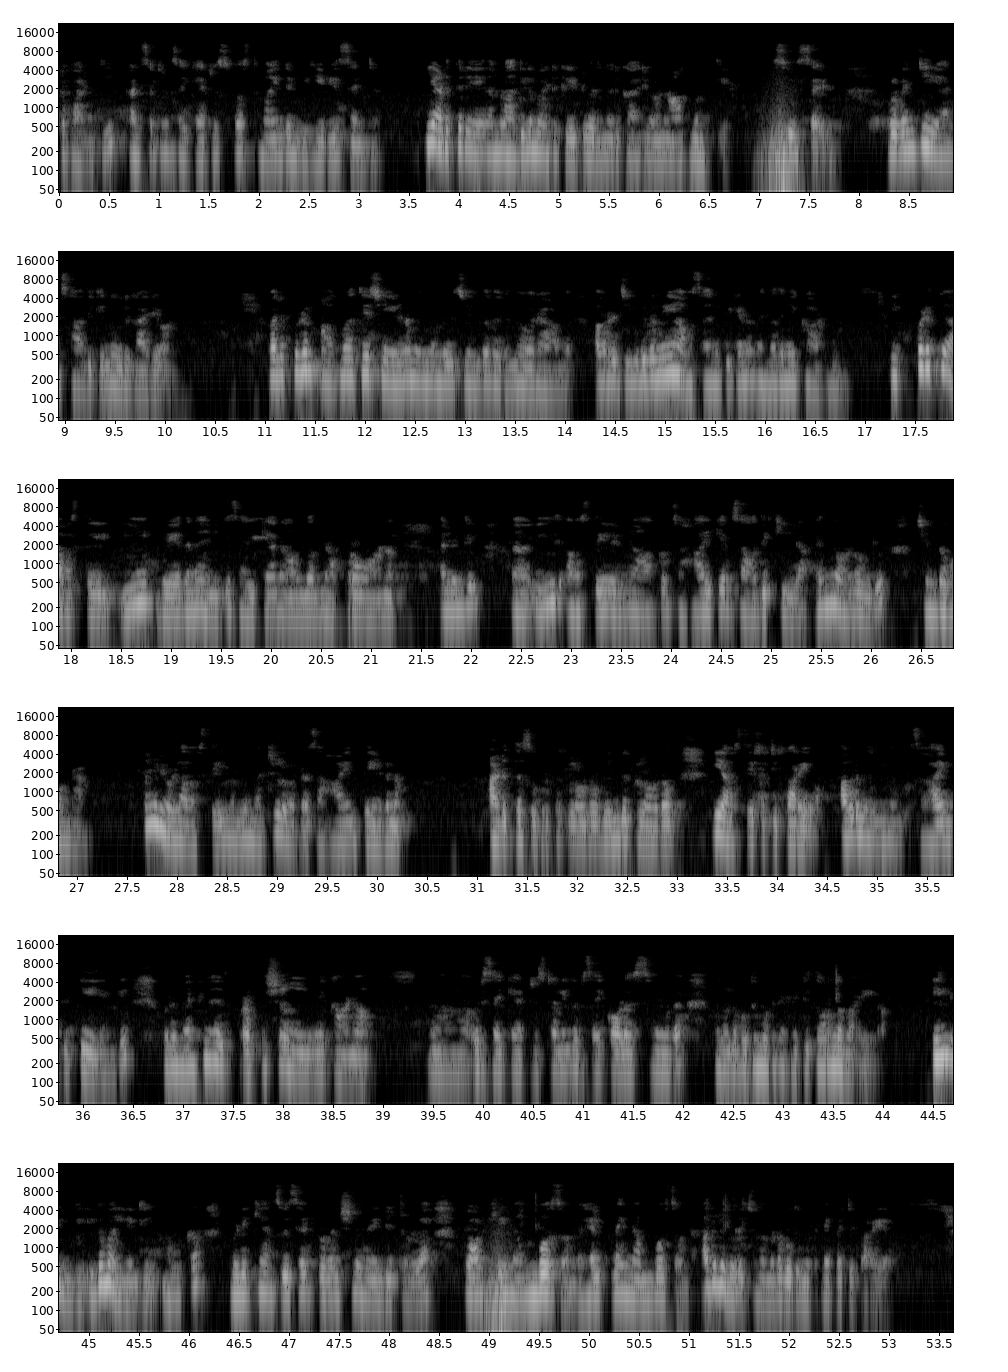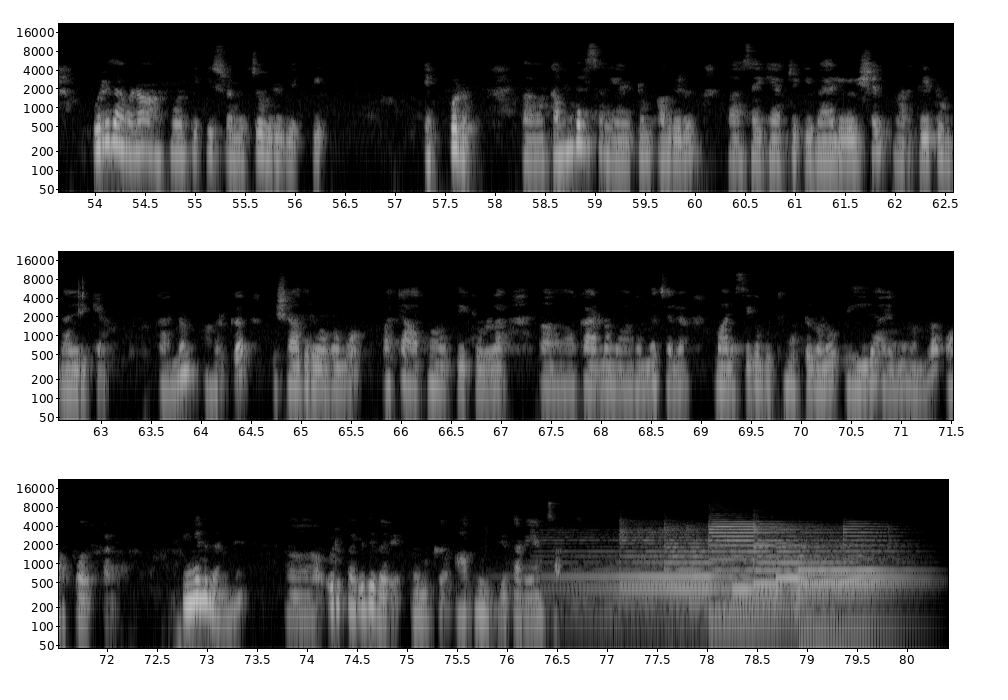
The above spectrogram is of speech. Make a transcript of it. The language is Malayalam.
Doctor Parvathy consultant psychiatrist first mind and behaviour centre ഈ അടുത്തിടെ നമ്മൾ അധികമായിട്ട് കേട്ടുവരുന്ന ഒരു കാര്യമാണ് ആത്മഹത്യ സൂയിസൈഡ് പ്രിവെന്റ് ചെയ്യാൻ സാധിക്കുന്ന ഒരു കാര്യമാണ്. പലപ്പോഴും ആത്മഹത്യ ചെയ്യണം എന്നുള്ളൊരു ചിന്ത വരുന്ന ഒരാൾ അവരുടെ ജീവിതമേ അവസാനിപ്പിക്കണം എന്നതിനേക്കാളും ഇപ്പോഴത്തെ അവസ്ഥയിൽ ഈ വേദന എനിക്ക് സഹിക്കാനാവുന്നതിനപ്പുറമാണ്. അല്ലെങ്കിൽ ഈ അവസ്ഥയിൽ എന്നെ ആർക്കും സഹായിക്കാൻ സാധിക്കില്ല എന്നുള്ള ഒരു ചിന്ത കൊണ്ടാണ്. അങ്ങനെയുള്ള അവസ്ഥയിൽ നമ്മൾ മറ്റുള്ളവരുടെ സഹായം തേടണം. അടുത്ത സുഹൃത്തുക്കളോടോ ബന്ധുക്കളോടോ ഈ അവസ്ഥയെപ്പറ്റി പറയുക. അവിടെ നിന്ന് നമുക്ക് സഹായം കിട്ടിയില്ലെങ്കിൽ ഒരു മെന്റൽ ഹെൽത്ത് പ്രൊഫഷണലിനെ കാണുക. ഒരു സൈക്കാട്രിസ്റ്റ് അല്ലെങ്കിൽ ഒരു സൈക്കോളജിസ്റ്റിനോട് നിങ്ങളുടെ ബുദ്ധിമുട്ടിനെ പറ്റി തുറന്നു പറയുക. ഇല്ലെങ്കിൽ ഇതുമല്ലെങ്കിൽ നമുക്ക് വിളിക്കാൻ സൂയിസൈഡ് പ്രിവെൻഷന് വേണ്ടിയിട്ടുള്ള ടോൾ ഫ്രീ നമ്പേഴ്സ് ഉണ്ട് ഹെൽപ്പ് ലൈൻ നമ്പേഴ്സ് ഉണ്ട്. അതിൽ വിളിച്ച് നമ്മുടെ ബുദ്ധിമുട്ടിനെ പറ്റി പറയുക. ഒരു തവണ ആത്മഹത്യക്ക് ശ്രമിച്ച ഒരു വ്യക്തി എപ്പോഴും കമ്പൽസറി ആയിട്ടും അവരൊരു സൈക്കാട്രിക് ഇവാലുവേഷൻ നടത്തിയിട്ടുണ്ടായിരിക്കണം. കാരണം അവർക്ക് വിഷാദരോഗമോ മറ്റ് ആത്മഹത്യക്കുള്ള കാരണമാകുന്ന ചില മാനസിക ബുദ്ധിമുട്ടുകളോ ഇല്ല എന്ന് നമ്മൾ ഉറപ്പുവരുത്തണം ഇങ്ങനെ തന്നെ ഒരു പരിധിവരെ നമുക്ക് ആത്മഹത്യ തടയാൻ സാധിക്കും.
